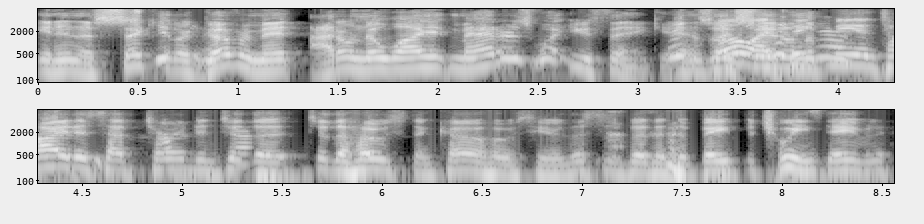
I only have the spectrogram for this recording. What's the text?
And in a secular government, I don't know why it matters what you think. As I well, I on think the me and Titus have turned into the to the host and co-host here. This has been a debate between David.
